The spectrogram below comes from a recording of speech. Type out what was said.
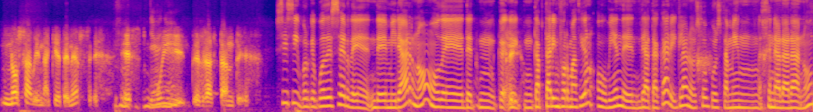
no saben a qué tenerse. Es muy desgastante. Sí, sí, porque puede ser de, mirar, ¿no? O de, mm, eh, captar información o bien de, atacar. Y claro, esto pues también generará ¿no?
